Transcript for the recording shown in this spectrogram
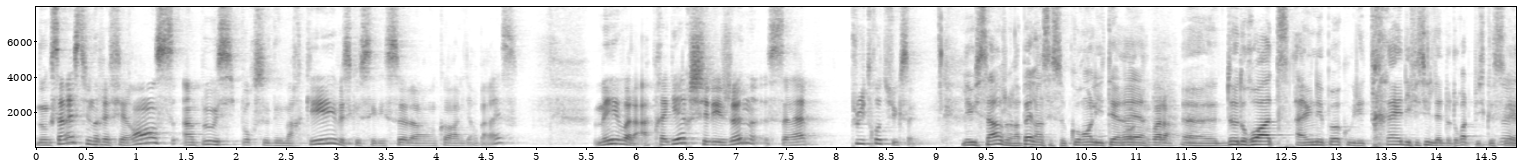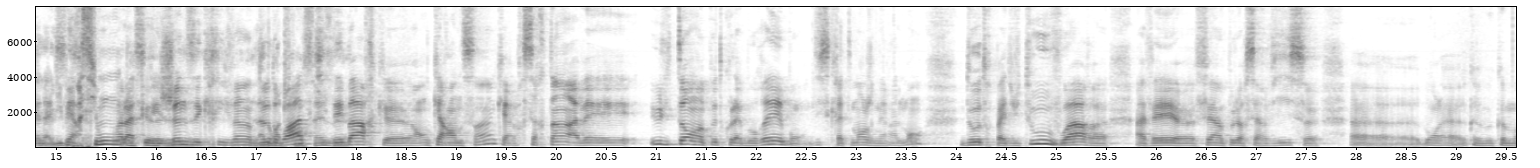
Donc ça reste une référence, un peu aussi pour se démarquer, parce que c'est les seuls encore à lire Barès. Mais voilà, après-guerre, chez les jeunes, ça n'a plus trop de succès. Les hussards, je rappelle, hein, c'est ce courant littéraire euh, de droite à une époque où il est très difficile d'être de droite puisque c'est la libération. Voilà, c'est les jeunes écrivains de droite, qui débarquent euh, en 45. Alors certains avaient eu le temps un peu de collaborer, bon, discrètement généralement, d'autres pas du tout, voire euh, avaient fait un peu leur service, bon, comme, comme,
